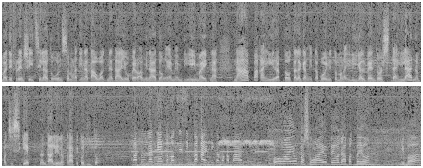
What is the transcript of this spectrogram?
ma-differentiate sila doon sa mga tinatawag na dayo. Pero aminado ang MMDA, Mike, na napakahirap daw talagang itaboy nito mga illegal vendors dahilan ng pagsisikip ng daloy ng trapiko dito. Katulad nito, magsisimba ka, hindi ka makapasok. Oo nga yun, Pasko nga yun, pero dapat ba yun? Di ba?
